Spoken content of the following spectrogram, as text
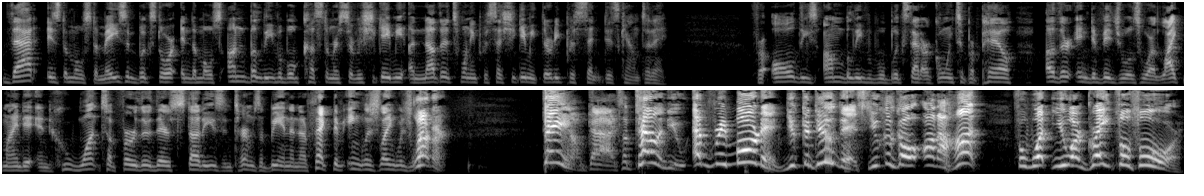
That is the most amazing bookstore and the most unbelievable customer service. She gave me another 20%. She gave me 30% discount today for all these unbelievable books that are going to propel other individuals who are like minded and who want to further their studies in terms of being an effective English language learner. Damn, guys, I'm telling you, every morning you could do this. You could go on a hunt for what you are grateful for.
